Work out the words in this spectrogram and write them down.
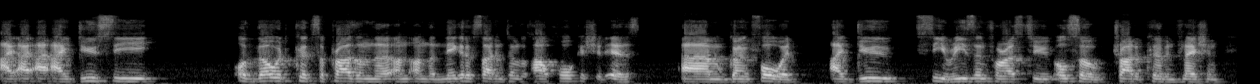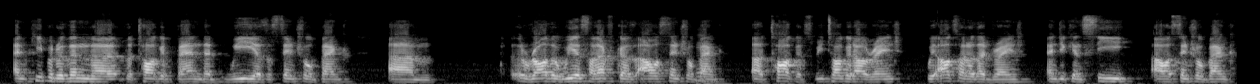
I, I, I, do see, although it could surprise on the on, on the negative side in terms of how hawkish it is um, going forward, I do see reason for us to also try to curb inflation and keep it within the, the target band that we as a central bank, um, rather we as South Africa as our central yeah. bank uh, targets. We target our range. We're outside of that range, and you can see our central bank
